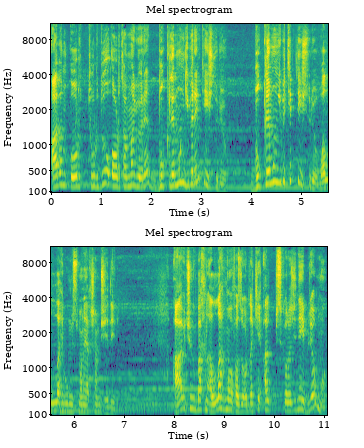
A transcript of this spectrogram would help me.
Adam oturduğu ortama göre buklemun gibi renk değiştiriyor. Buklemun gibi tip değiştiriyor. Vallahi bu Müslümana yakışan bir şey değil. Abi çünkü bakın Allah muhafaza oradaki alp psikoloji ne biliyor mu?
